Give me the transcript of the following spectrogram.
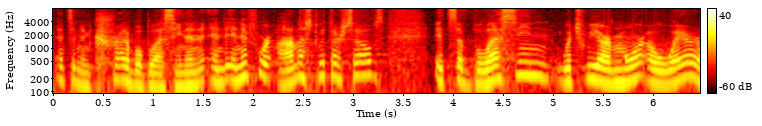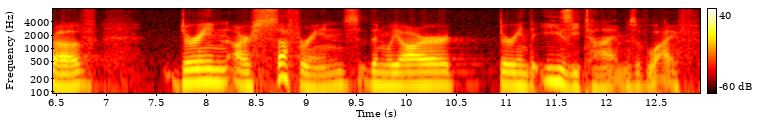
It's an incredible blessing. And, and, and if we're honest with ourselves, it's a blessing which we are more aware of during our sufferings than we are during the easy times of life.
